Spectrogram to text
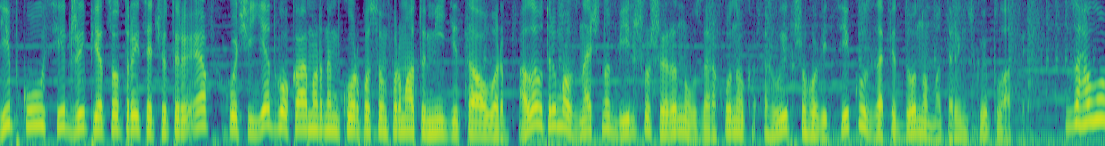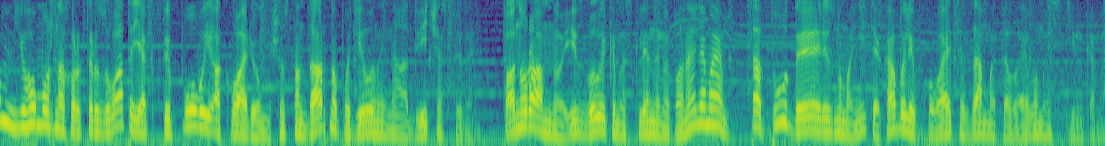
Deepcool CG534F, хоч і є двокамерним корпусом формату MIDI Tower, але отримав значно більшу ширину за рахунок глибшого відсіку за піддоном материнської плати. Загалом його можна характеризувати як типовий акваріум, що стандартно поділений на дві частини: панорамну із великими скляними панелями та ту, де різноманіття кабелів ховається за металевими стінками.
